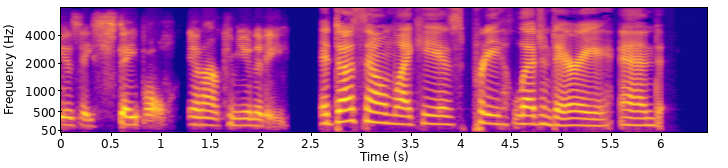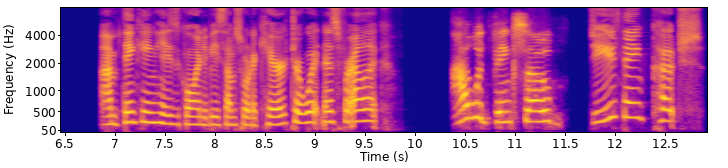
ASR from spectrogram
is a staple in our community. It does sound like he is pretty legendary, and I'm thinking he's going to be some sort of character witness for Alec. I would think so. Do you think Coach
